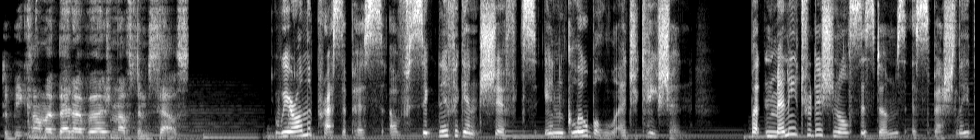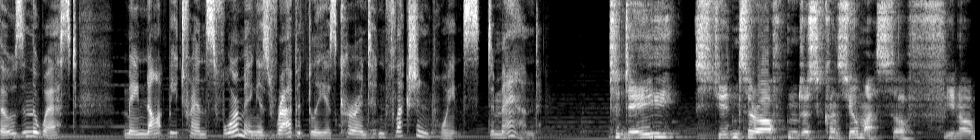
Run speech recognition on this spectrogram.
to become a better version of themselves. We're on the precipice of significant shifts in global education. But many traditional systems, especially those in the West, may not be transforming as rapidly as current inflection points demand. Today, students are often just consumers of, you know,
